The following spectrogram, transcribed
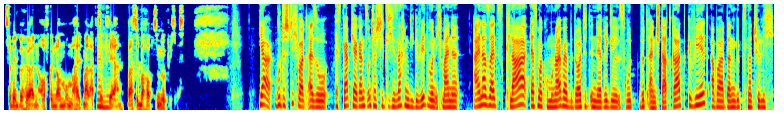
zu den Behörden aufgenommen, um halt mal abzuklären, mhm. was überhaupt so möglich ist. Ja, gutes Stichwort. Also es gab ja ganz unterschiedliche Sachen, die gewählt wurden. Ich meine, einerseits klar, erstmal Kommunalwahl bedeutet in der Regel, es wird ein Stadtrat gewählt, aber dann gibt es natürlich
